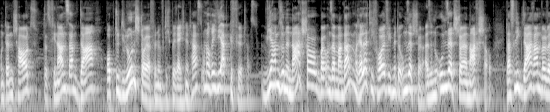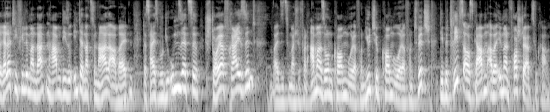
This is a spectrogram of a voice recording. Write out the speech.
Und dann schaut das Finanzamt da, ob du die Lohnsteuer vernünftig berechnet hast und auch richtig abgeführt hast. Wir haben so eine Nachschau bei unseren Mandanten relativ häufig mit der Umsatzsteuer, also eine Umsatzsteuernachschau. Das liegt daran, weil wir relativ viele Mandanten haben, die so international arbeiten, das heißt, wo die Umsätze steuerfrei sind, weil sie zum Beispiel von Amazon kommen oder von YouTube kommen oder von Twitch, die Betriebsausgaben aber immer einen Vorsteuerabzug haben.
